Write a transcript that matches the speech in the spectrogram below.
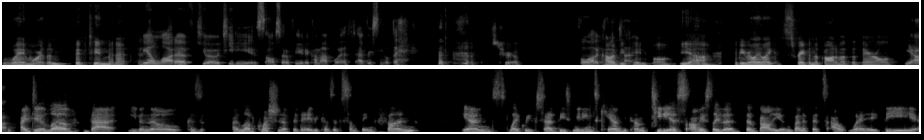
way more than 15 minutes. That'd be a lot of QOTDs also for you to come up with every single day. it's true. It's a lot of content. That would be painful. Yeah. It'd be really like scraping the bottom of the barrel. Yeah. I do love that, even though, because I love question of the day because it's something fun. And like we've said, these meetings can become tedious. Obviously, the, the value and benefits outweigh the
